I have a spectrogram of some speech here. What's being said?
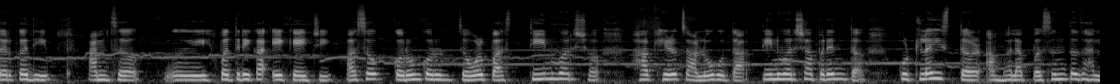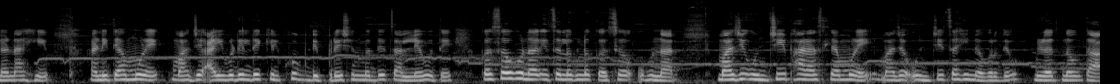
तर कधी आमचं पत्रिका एक यायची. असं करून करून जवळपास तीन वर्ष हा खेळ चालू होता. तीन वर्षापर्यंत कुठलंही स्थळ आम्हाला पसंत झालं नाही. आणि त्यामुळे माझे आईवडील देखील खूप डिप्रेशनमध्ये चालले होते. कसं होणार हिचं लग्न कसं होणार? माझी उंची फार असल्यामुळे माझ्या उंचीचाही नवरदेव मिळत नव्हता.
